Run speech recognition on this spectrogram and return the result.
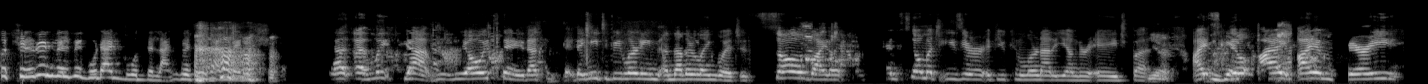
So children will be good at both the languages. At, at least, yeah, we, we always say that they need to be learning another language. It's so vital and so much easier if you can learn at a younger age. But yeah. I still, I, I am very,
